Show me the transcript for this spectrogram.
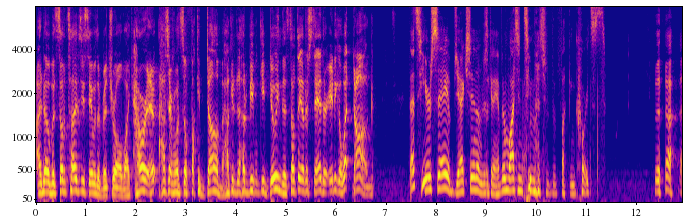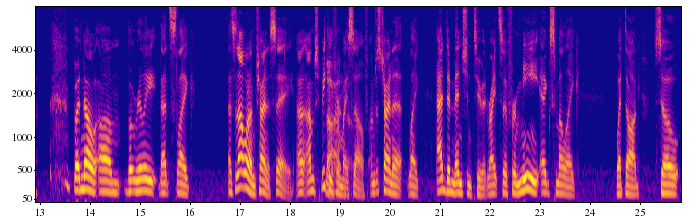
I know, but sometimes you say with a vitriol, like, how are how's everyone so fucking dumb? How can how do people keep doing this? Don't they understand they're eating a wet dog? That's hearsay, objection. I'm just kidding. I've been watching too much of the fucking courts. but no, um, but really, that's like, that's not what I'm trying to say. I, I'm speaking for myself. I'm just trying to like add dimension to it, right? So for me, eggs smell like wet dog. So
